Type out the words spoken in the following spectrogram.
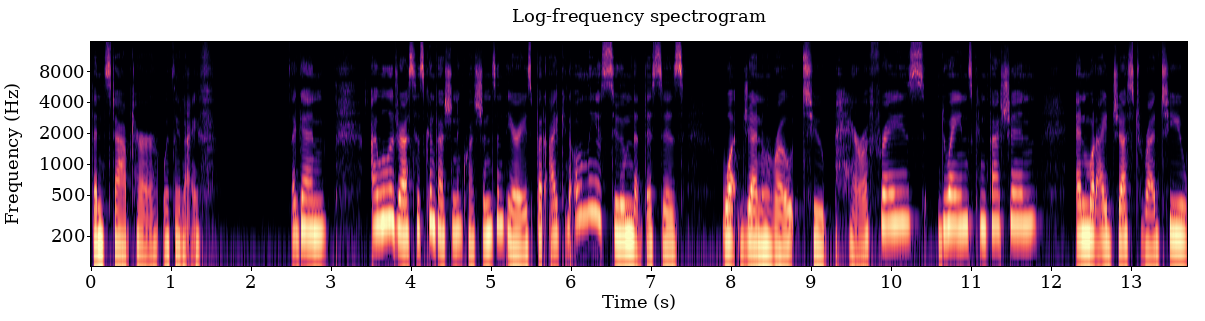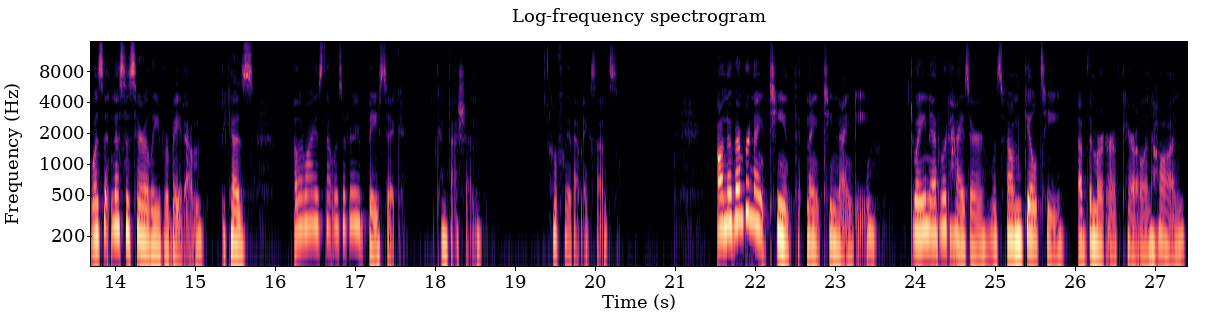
then stabbed her with a knife. Again, I will address his confession in questions and theories, but I can only assume that this is what Jen wrote to paraphrase Duane's confession, and what I just read to you wasn't necessarily verbatim, because otherwise that was a very basic confession. Hopefully that makes sense. On November 19th, 1990, Duane Edward Hiser was found guilty of the murder of Carolyn Hahn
